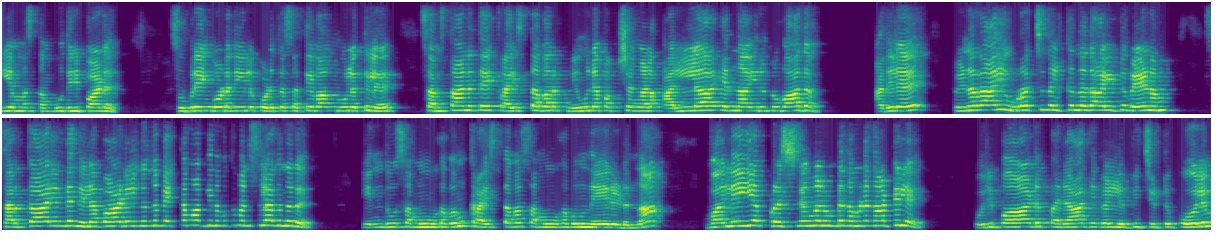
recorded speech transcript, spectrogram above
E M S Namboodiripad supreme കോടതിയിൽ കൊടുത്ത സത്യവാങ്മൂലത്തിൽ സംസ്ഥാനത്തെ ക്രൈസ്തവർ ന്യൂനപക്ഷങ്ങൾ അല്ല എന്നായിരുന്നു വാദം. അതിൽ പിണറായി ഉറച്ചു നിൽക്കുന്നതായിട്ട് വേണം സർക്കാരിന്റെ നിലപാടിൽ നിന്നും വ്യക്തമാക്കി നമുക്ക് മനസ്സിലാകുന്നത്. ഹിന്ദു സമൂഹവും ക്രൈസ്തവ സമൂഹവും നേരിടുന്ന വലിയ പ്രശ്നങ്ങളുണ്ട് നമ്മുടെ നാട്ടിൽ. ഒരുപാട് പരാതികൾ ലഭിച്ചിട്ട് പോലും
